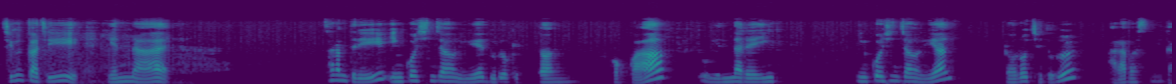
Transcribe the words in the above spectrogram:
지금까지 옛날 사람들이 인권 신장을 위해 노력했던 것과 또 옛날의 인, 인권 신장을 위한 여러 제도를 알아봤습니다.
